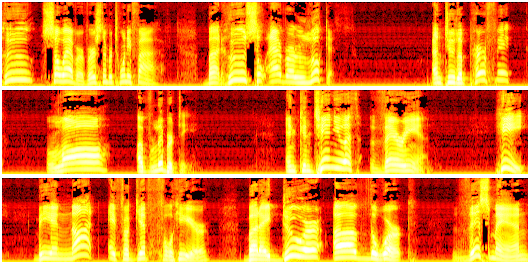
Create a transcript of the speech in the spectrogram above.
whosoever, verse number 25, but whosoever looketh unto the perfect law of liberty and continueth therein, he, being not a forgetful hearer, but a doer of the work, this man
